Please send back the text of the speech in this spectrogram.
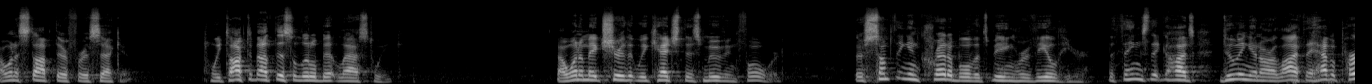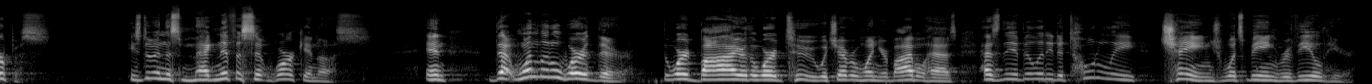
I want to stop there for a second. We talked about this a little bit last week. I want to make sure that we catch this moving forward. There's something incredible that's being revealed here the things that God's doing in our life, they have a purpose. He's doing this magnificent work in us. And that one little word there, the word by or the word to, whichever one your Bible has, has the ability to totally change what's being revealed here.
